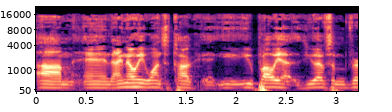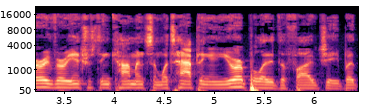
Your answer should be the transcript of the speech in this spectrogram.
Um, and I know he wants to talk. You, you, probably have, you have some very very interesting comments on what's happening in Europe related to 5G. But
